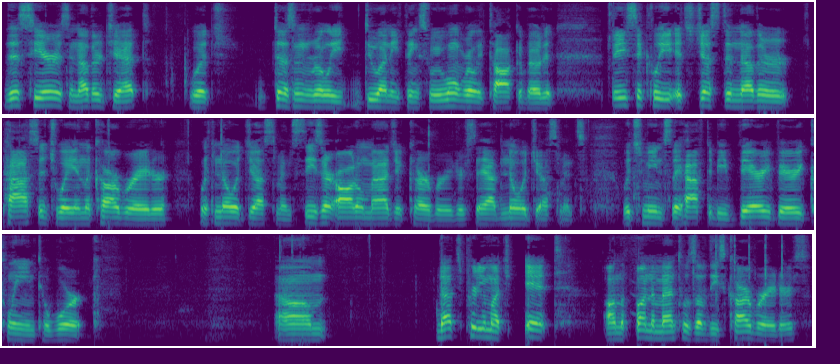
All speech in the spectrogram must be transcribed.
This here is another jet which doesn't really do anything, so we won't really talk about it. Basically, it's just another passageway in the carburetor with no adjustments. These are Auto Magic carburetors. They have no adjustments, which means they have to be very, very clean to work. Um, that's pretty much it on the fundamentals of these carburetors.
